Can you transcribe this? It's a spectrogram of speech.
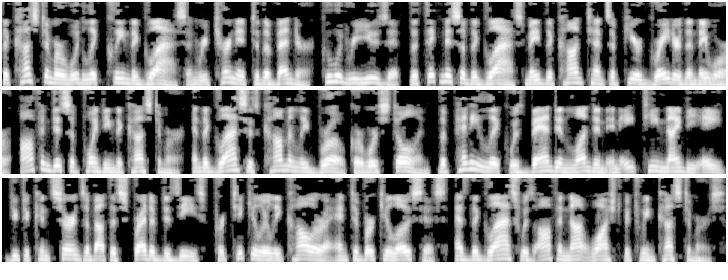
The customer would lick clean the glass and return it to the vendor, who would reuse it. The thickness of the glass made the contents appear greater than they were, often disappointing the customer, and the glasses commonly broke or were stolen. The penny lick was banned in London in 1898 due to concerns about the spread of disease, particularly cholera and tuberculosis, as the glass was often not washed between customers.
